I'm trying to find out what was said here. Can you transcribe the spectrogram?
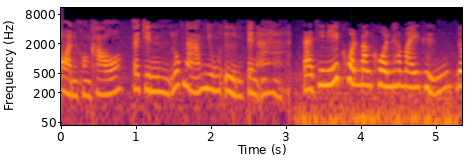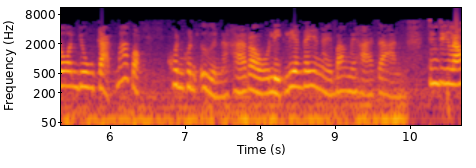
อ่อนของเขาจะกินลูกน้ำยุงอื่นเป็นอาหาร แต่ทีนี้คนบางคนทำไมถึงโดนยุงกัดมากกว่า คนคนอื่นนะคะ เราหลีกเลี่ยงได้ยังไงบ้างไหมคะอาจารย์ จริง ๆ แล้ว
